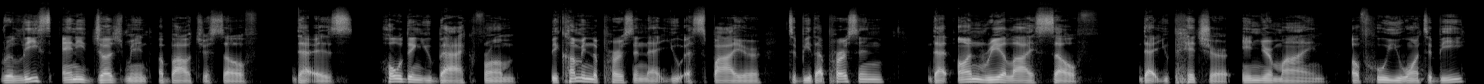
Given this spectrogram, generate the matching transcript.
release any judgment about yourself that is holding you back from becoming the person that you aspire to be, that person, that unrealized self that you picture in your mind of who you want to be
